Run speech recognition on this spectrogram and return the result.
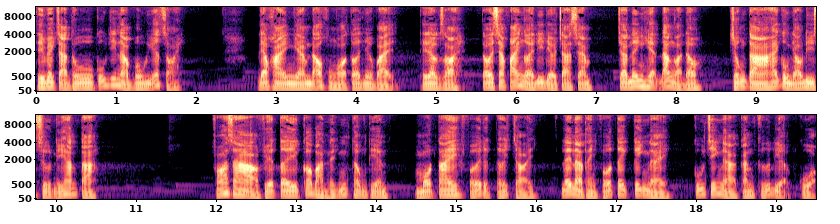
thì việc trả thù cũng chính là vô nghĩa rồi. Nếu hai anh em đã ủng hộ tôi như vậy, thì được rồi, tôi sẽ phái người đi điều tra xem Trần Ninh hiện đang ở đâu. Chúng ta hãy cùng nhau đi xử lý hắn ta. Phó gia ở phía tây có bản lĩnh thông thiên, một tay với được tới trời. Lên là thành phố Tây Kinh này cũng chính là căn cứ địa của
